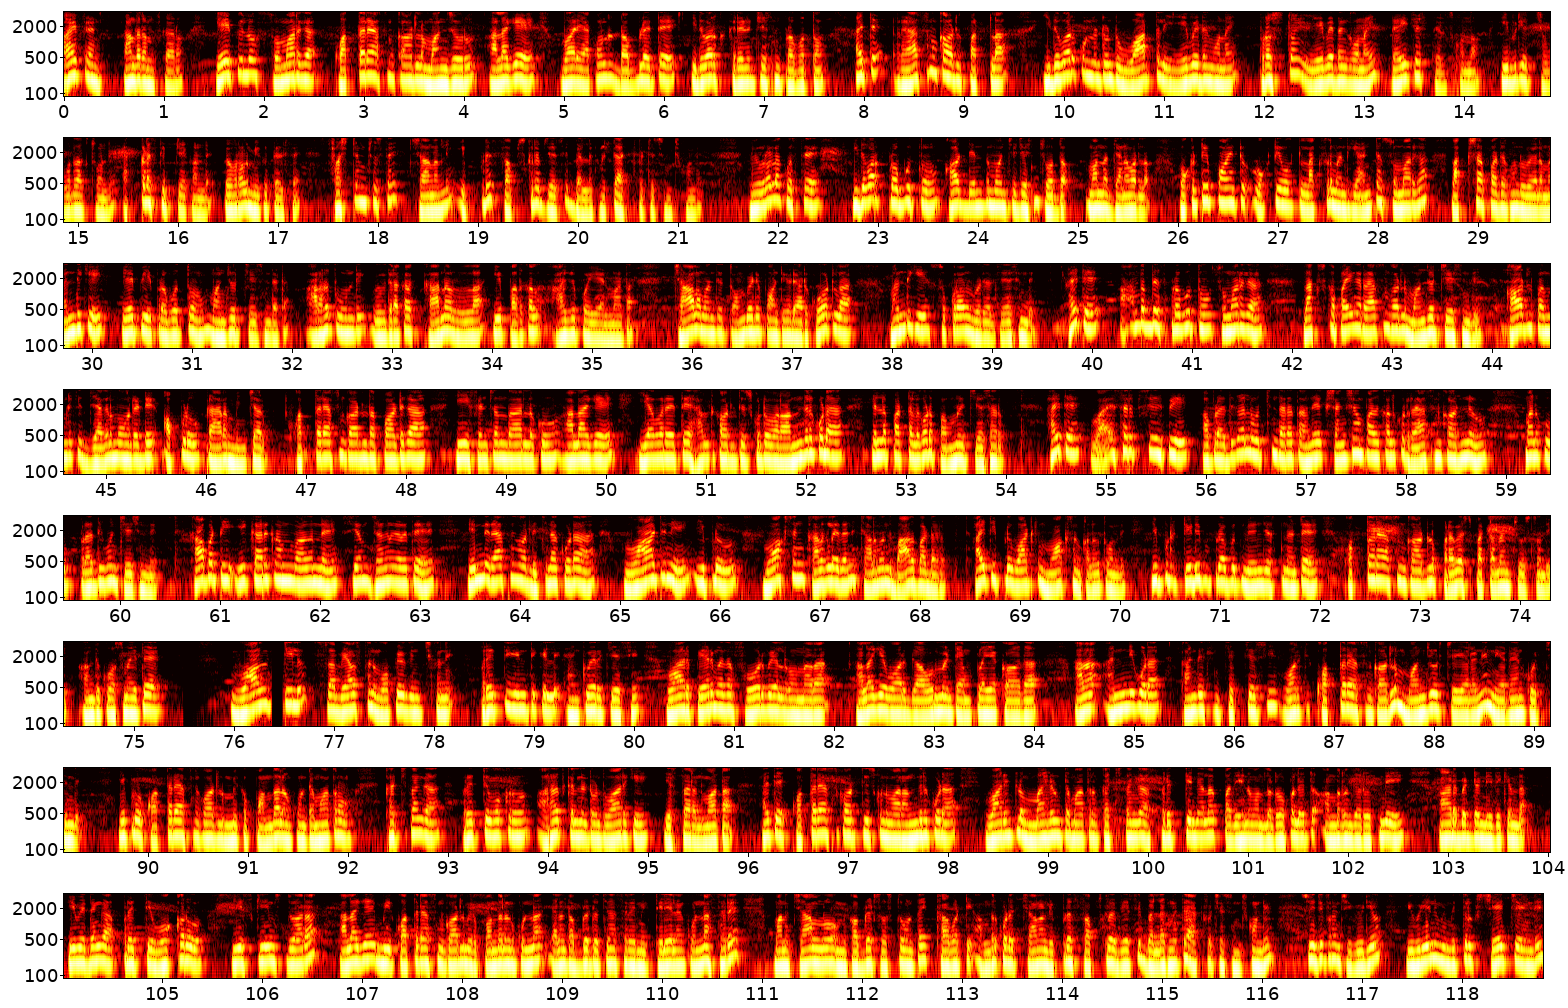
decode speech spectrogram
Hi friends అందరూ నమస్కారం. ఏపీలో సుమారుగా కొత్త రేషన్ కార్డుల మంజూరు అలాగే వారి అకౌంట్లో డబ్బులు అయితే ఇదివరకు క్రెడిట్ చేసిన ప్రభుత్వం. అయితే రేషన్ కార్డుల పట్ల ఇదివరకు ఉన్నటువంటి వార్తలు ఏ విధంగా ఉన్నాయి? ప్రస్తుతం ఏ విధంగా ఉన్నాయి దయచేసి తెలుసుకుందాం. ఈ వీడియో చివరిదాకా చూడండి ఎక్కడ స్కిప్ చేయకండి. వివరాలు మీకు తెలిస్తే ఫస్ట్ టైం చూస్తే ఛానల్ని ఇప్పుడే సబ్స్క్రైబ్ చేసి బెల్లకి అయితే యాక్టివేట్ చేసి ఉంచుకోండి. వివరాలకు వస్తే ఇదివరకు ప్రభుత్వం కార్డు ఎంత మంచి చేసి చూద్దాం. మొన్న జనవరిలో ఒకటి పాయింట్ ఒకటి ఒకటి లక్షల మందికి అంటే సుమారుగా లక్ష పదకొండు వేల మందికి ఏపీ ప్రభుత్వం మంజూరు చేసిందట. అర్హత ఉండి వివిధ రకాల కారణాల వల్ల ఈ పథకాలు ఆగిపోయాయి అనమాట చాలామంది తొంభై పాయింట్ ఏడు ఆరు కోట్ల మందికి శుక్రవారం విడుదల చేసింది. అయితే ఆంధ్రప్రదేశ్ ప్రభుత్వం సుమారుగా లక్షకు పైగా రేషన్ కార్డులు మంజూరు చేసింది. కార్డుల పంపిణీకి జగన్మోహన్ రెడ్డి అప్పుడు ప్రారంభించారు. కొత్త రేషన్ కార్డులతో పాటుగా ఈ పెన్షన్దారులకు అలాగే ఎవరైతే హెల్త్ కార్డులు తీసుకుంటారో వారందరూ కూడా ఇళ్ళ పట్టాలు కూడా పంపిణీ చేశారు. అయితే వైఎస్ఆర్సీపీ అప్పుడు అధికారులు వచ్చిన తర్వాత అనేక సంక్షేమ పథకాలకు రేషన్ కార్డును మనకు ప్రతిభం చేసింది. కాబట్టి ఈ కార్యక్రమం భాగంగానే సీఎం జగన్ గారు అయితే ఎన్ని రేషన్ కార్డులు ఇచ్చినా కూడా వాటిని ఇప్పుడు మోక్షం కలగలేదని చాలామంది బాధపడ్డారు. అయితే ఇప్పుడు వాటికి మోక్షం కలుగుతుంది. ఇప్పుడు టీడీపీ ప్రభుత్వం ఏం చేస్తుందంటే కొత్త రేషన్ కార్డులు ప్రవేశపెట్టాలని చూస్తుంది. అందుకోసమైతే వాలంటీర్లు స- వ్యవస్థను ఉపయోగించుకొని ప్రతి ఇంటికి వెళ్ళి ఎంక్వైరీ చేసి వారి పేరు మీద ఫోర్ వీలర్ ఉన్నారా? అలాగే వారు గవర్నమెంట్ ఎంప్లాయీ కాదా? అలా అన్నీ కూడా కండిషన్ చెక్ చేసి వారికి కొత్త రేషన్ కార్డులు మంజూరు చేయాలని నిర్ణయానికి వచ్చింది. ఇప్పుడు కొత్త రేషన్ కార్డులు మీకు పొందాలనుకుంటే మాత్రం ఖచ్చితంగా ప్రతి ఒక్కరూ అర్హత కలిగినటువంటి వారికి ఇస్తారనమాట అయితే కొత్త రేషన్ కార్డు తీసుకున్న వారందరూ కూడా వారింట్లో మహిళ ఉంటే మాత్రం ఖచ్చితంగా ప్రతి నెల పదిహేను వందల రూపాయలు అయితే అందడం జరుగుతుంది ఆడబిడ్డ నిధి కింద. ఈ విధంగా ప్రతి ఒక్కరూ ఈ స్కీమ్స్ ద్వారా అలాగే మీ కొత్త రేషన్ కార్డులు మీరు పొందాలనుకున్నా ఎలాంటి అప్డేట్ వచ్చినా సరే మీకు తెలియాలనుకున్నా సరే మన ఛానల్లో మీకు అప్డేట్స్ వస్తూ ఉంటాయి. కాబట్టి అందరూ కూడా ఛానల్ ఇప్పుడే సబ్స్క్రైబ్ చేసి బెల్లకనైతే అయితే యాక్టివేట్ చేసి ఉంచుకోండి. సో ఇది ఫ్రెండ్స్ ఈ వీడియో. ఈ వీడియోని మీ మిత్రులకు షేర్ చేయండి.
